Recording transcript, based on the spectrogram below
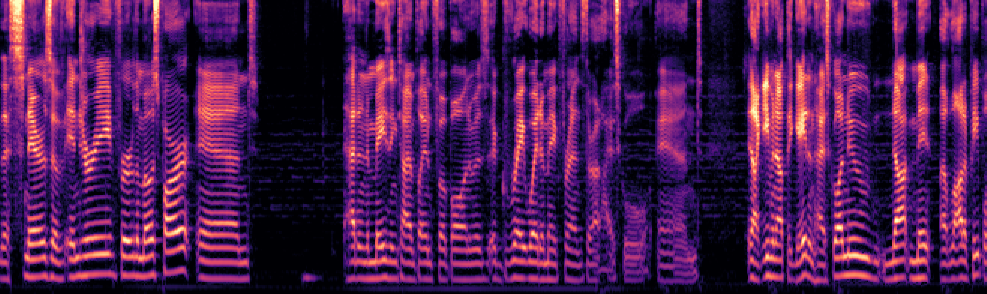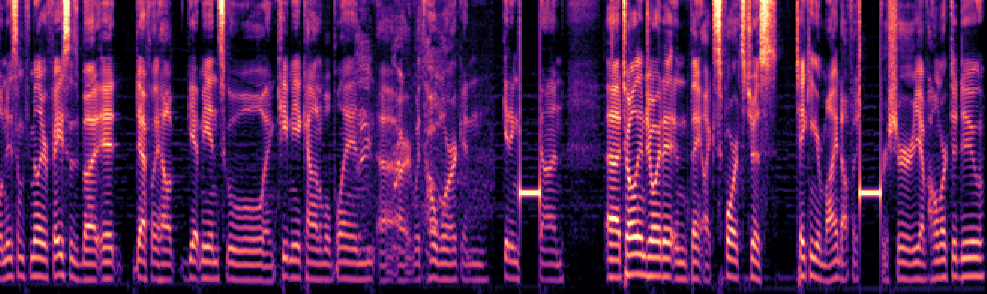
the snares of injury for the most part, and had an amazing time playing football. And it was a great way to make friends throughout high school and like even out the gate in high school, I knew not meant a lot of people, knew some familiar faces, but it definitely helped get me in school and keep me accountable playing uh, or with homework and getting done. Uh, totally enjoyed it and think like sports just taking your mind off of for sure. You have homework to do,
